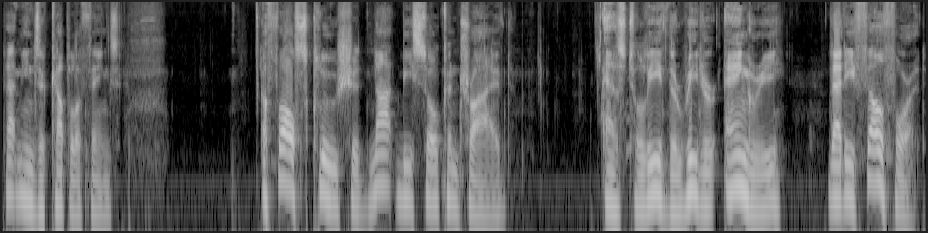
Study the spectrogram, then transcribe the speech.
That means a couple of things. A false clue should not be so contrived as to leave the reader angry that he fell for it,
